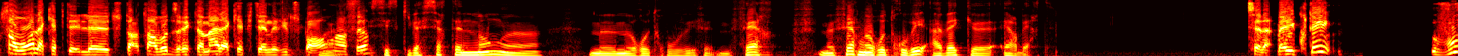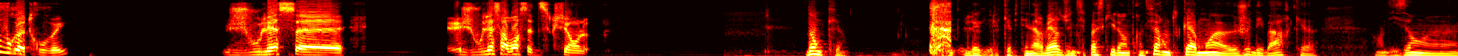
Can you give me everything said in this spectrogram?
Sans voir la capita- le- tu t'en vas directement à la capitainerie du port, Ouais, en fait. c'est- ce qui va certainement euh, me, me retrouver, me faire, me faire me retrouver avec euh, Herbert. Excellent. Ben écoutez, vous vous retrouvez. Je vous laisse. euh, je vous laisse avoir cette discussion-là. Donc, le, le capitaine Herbert, je ne sais pas ce qu'il est en train de faire. En tout cas, moi, euh, je débarque euh, en disant euh,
